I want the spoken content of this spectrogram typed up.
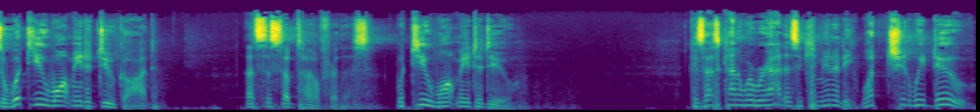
so what do you want me to do god that's the subtitle for this what do you want me to do? Because that's kind of where we're at as a community. What should we do?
